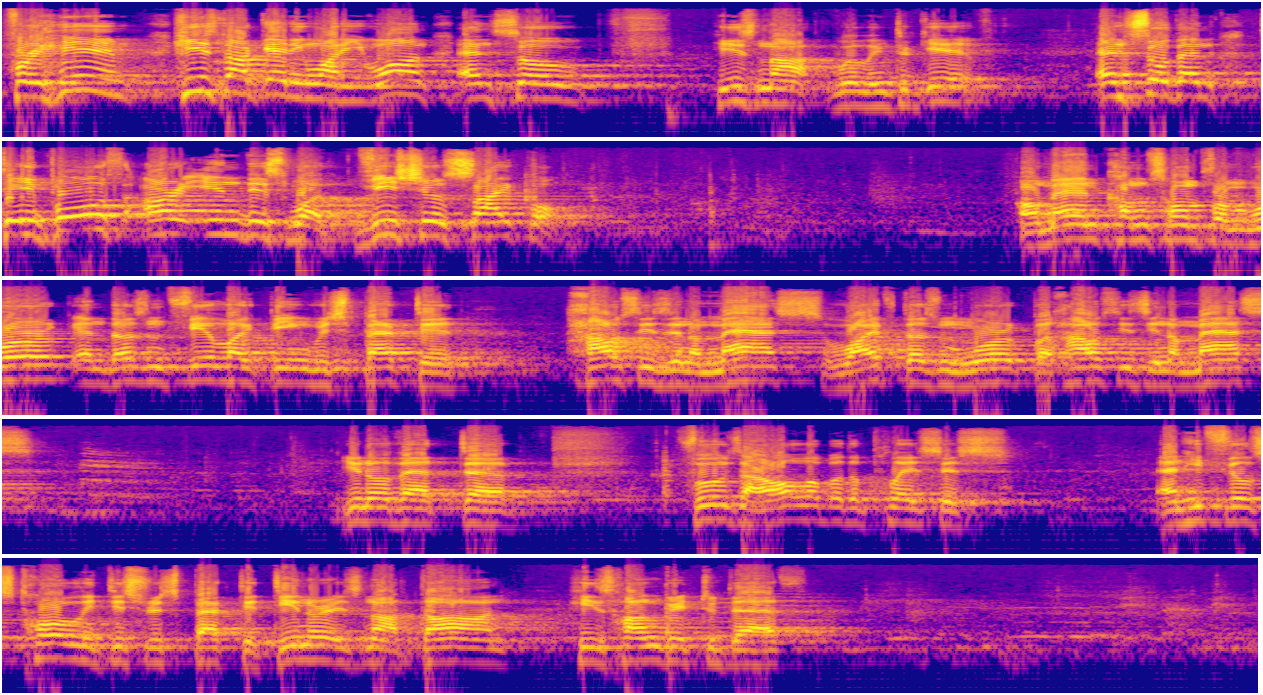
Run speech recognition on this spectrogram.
For him, he's not getting what he wants, and so he's not willing to give. And so then they both are in this what? Vicious cycle. A man comes home from work and doesn't feel like being respected. House is in a mess. Wife doesn't work, but house is in a mess. You know that uh, Foods are all over the places. And he feels totally disrespected. Dinner is not done. He's hungry to death.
